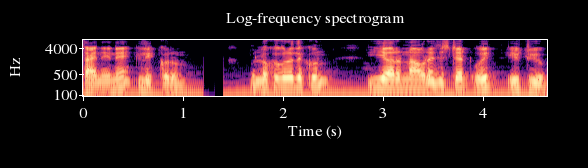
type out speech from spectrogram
সাইন ইনে ক্লিক করুন। লক্ষ্য করে দেখুন ই are now registered with YouTube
